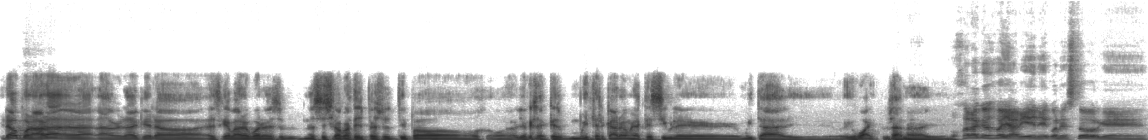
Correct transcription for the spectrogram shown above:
no, por ahora, la, la, verdad que no. Es que, vale, bueno, es, no sé si lo conocéis, pero es un tipo, yo qué sé, que es muy cercano, muy accesible, muy tal y, y guay. O sea, no hay... Ojalá que os vaya bien ¿eh? con esto, porque.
